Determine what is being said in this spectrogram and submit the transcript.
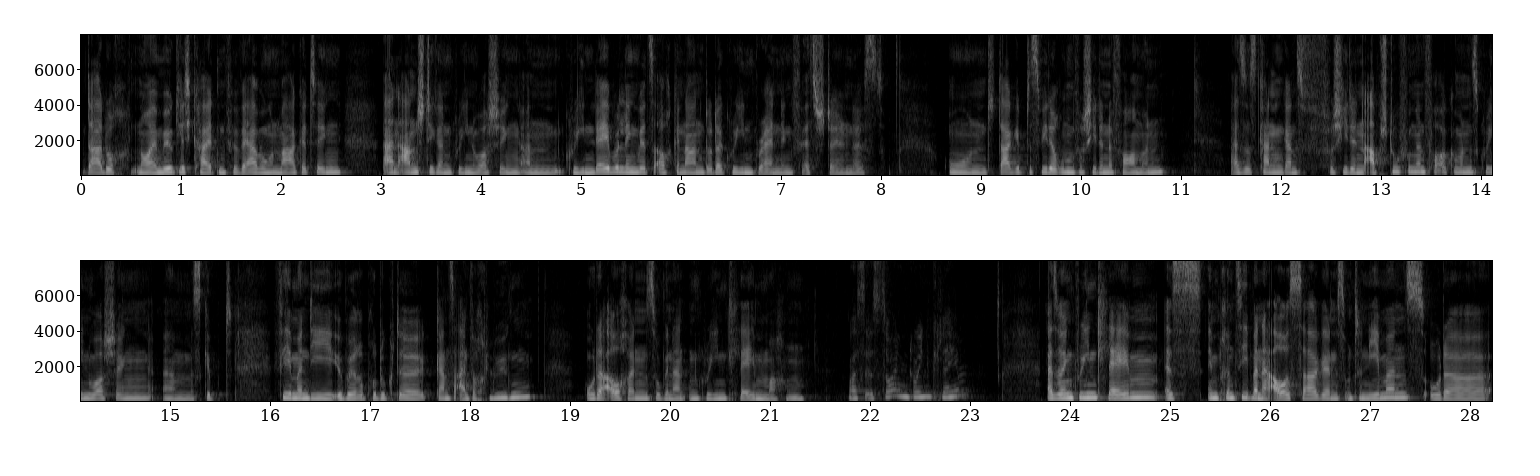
dadurch neue Möglichkeiten für Werbung und Marketing, ein Anstieg an Greenwashing, an Green Labeling wird es auch genannt oder Green Branding feststellen lässt. Und da gibt es wiederum verschiedene Formen. Also es kann in ganz verschiedenen Abstufungen vorkommen, das Greenwashing. Ähm, es gibt Firmen, die über ihre Produkte ganz einfach lügen oder auch einen sogenannten Green Claim machen. Was ist so ein Green Claim? Also ein Green Claim ist im Prinzip eine Aussage eines Unternehmens oder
